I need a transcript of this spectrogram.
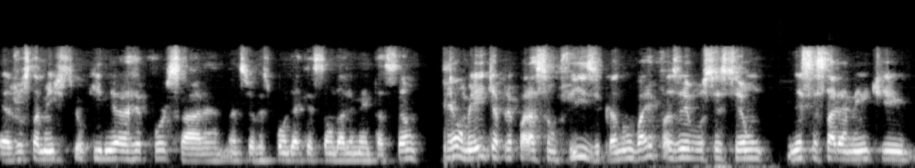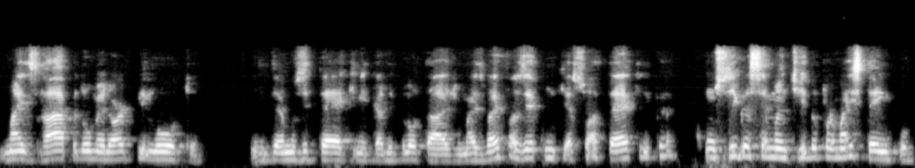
é justamente isso que eu queria reforçar, né? antes de eu responder a questão da alimentação. Realmente, a preparação física não vai fazer você ser um necessariamente mais rápido ou melhor piloto, em termos de técnica de pilotagem, mas vai fazer com que a sua técnica consiga ser mantida por mais tempo.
